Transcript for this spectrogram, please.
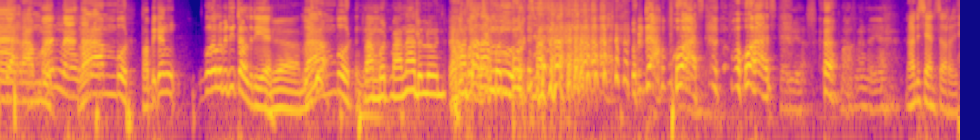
udah rambut. Mana? Nggak- Rambut. Tapi kan gue kan lebih detail tadi ya. ya Rambut. rambut mana dulu masa rambut jembut. Udah puas, puas. Maafkan saya. Nanti sensor ya.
